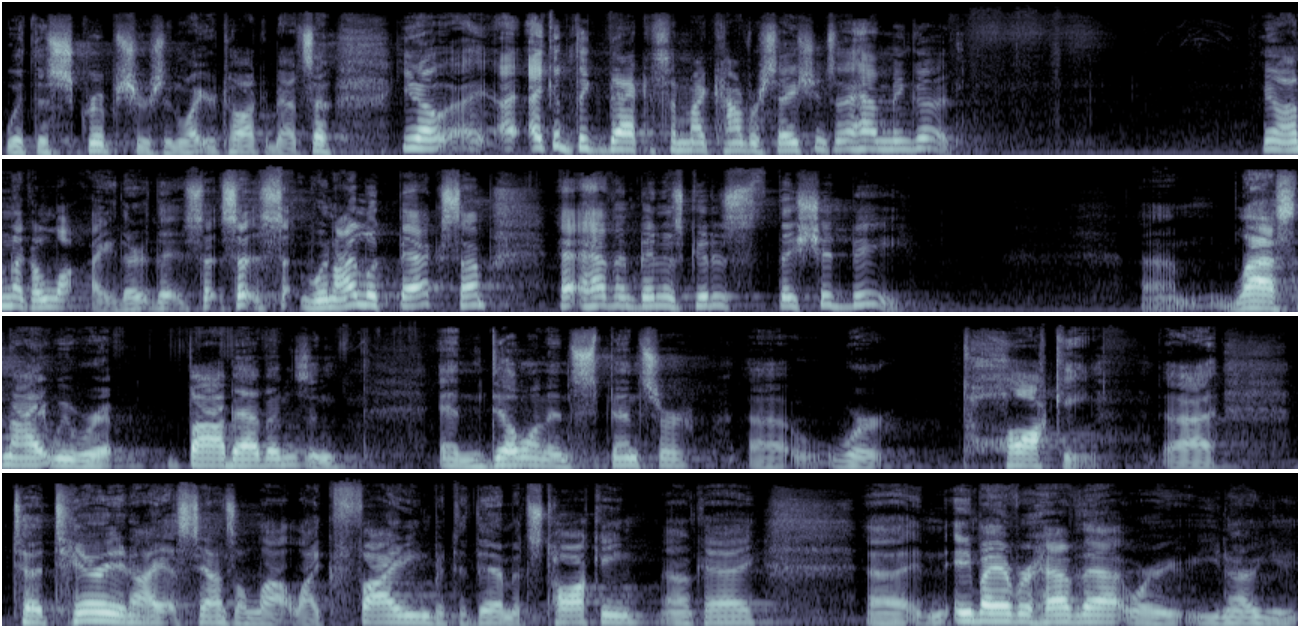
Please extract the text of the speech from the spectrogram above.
with the scriptures and what you're talking about. So, you know, I, I can think back to some of my conversations that haven't been good. You know, I'm not going to lie. They're, they're, so, so, so, when I look back, some haven't been as good as they should be. Um, last night we were at Bob Evans, and and Dylan and Spencer uh, were talking. Uh, to Terry and I, it sounds a lot like fighting, but to them, it's talking, okay? Uh, anybody ever have that where, you know, you,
